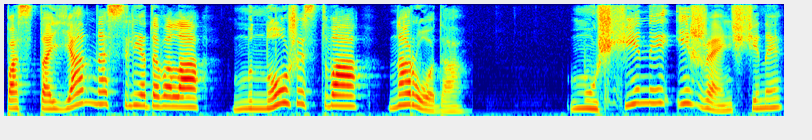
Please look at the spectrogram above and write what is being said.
постоянно следовало множество народа. Мужчины и женщины,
